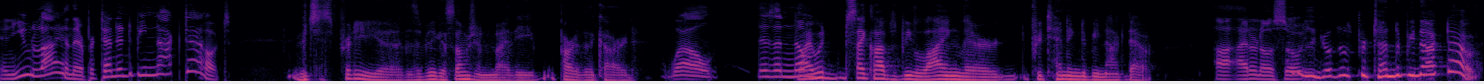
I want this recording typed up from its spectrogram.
and you lying there pretending to be knocked out. Which is pretty, uh, there's a big assumption by the part of the guard. Well, there's a no Why would Cyclops be lying there pretending to be knocked out? uh, I don't know. So, He'll just pretend to be knocked out.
